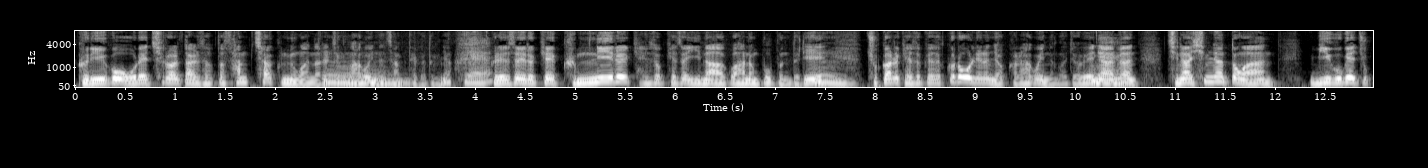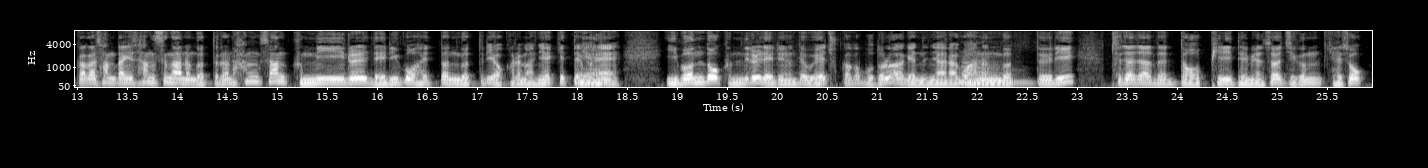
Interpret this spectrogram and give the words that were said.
그리고 올해 7월 달서부터 3차 금융 완화를 지금 음. 하고 있는 상태거든요. 네. 그래서 이렇게 금리를 계속해서 인하하고 하는 부분들이 음. 주가를 계속해서 끌어올리는 역할을 하고 있는 거죠. 왜냐하면 네. 지난 10년 동안 미국의 주가가 상당히 상승하는 것들은 항상 금리를 내리고 했던 것들이 역할을 많이 했기 때문에 네. 이번도 금리를 내리는데 왜 주가가 못 올라가겠느냐라고 음. 하는 것들이 투자자들한테 어필이 되면서 지금 계속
